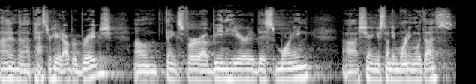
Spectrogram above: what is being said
I'm the pastor here at Arbor Bridge. Um, thanks for uh, being here this morning, uh, sharing your Sunday morning with us.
